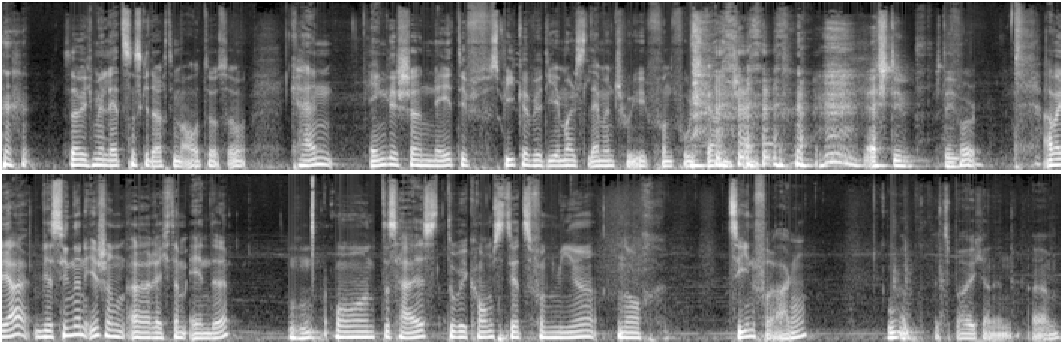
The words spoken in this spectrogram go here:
das habe ich mir letztens gedacht im Auto. So, kein englischer Native Speaker wird jemals Lemon Tree von Fool's Garden schreiben. Ja, stimmt, stimmt. Voll. Aber ja, wir sind dann eh schon äh, recht am Ende. Mhm. Und das heißt, du bekommst jetzt von mir noch zehn Fragen. Uh, Jetzt baue ich einen, ähm,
